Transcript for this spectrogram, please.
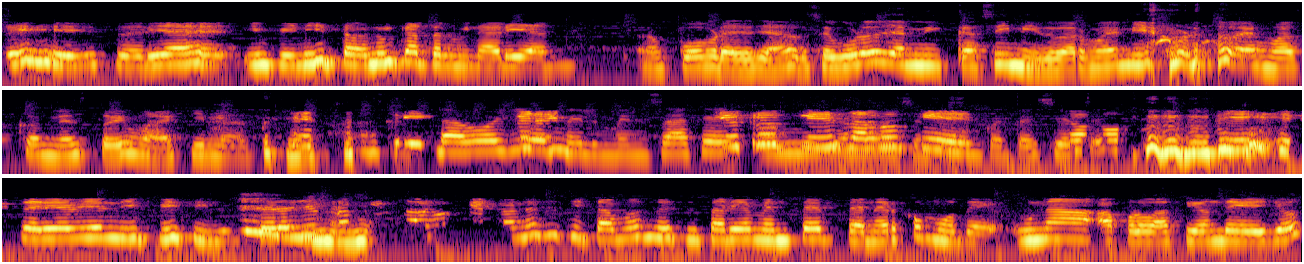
Sí, sería infinito, nunca terminarían. No, pobres, ya, seguro ya ni casi ni duermen ni ahora además con esto, imagínate. La voy en el mensaje. Yo creo que es algo que sí, sería bien difícil, pero yo creo que es algo que no necesitamos necesariamente tener como de una aprobación de ellos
